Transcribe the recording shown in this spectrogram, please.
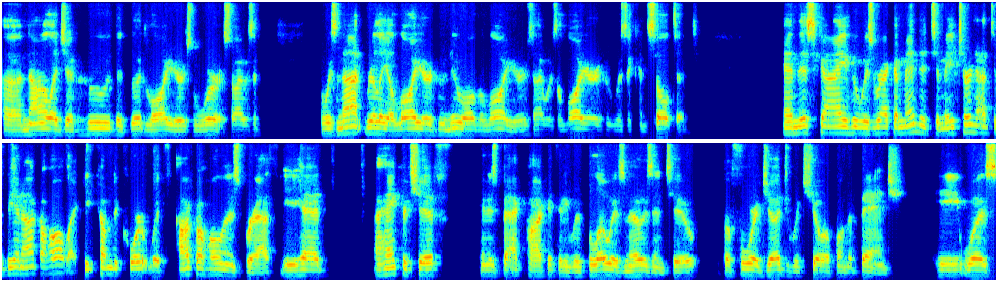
uh, knowledge of who the good lawyers were. So I was a was not really a lawyer who knew all the lawyers. I was a lawyer who was a consultant. And this guy who was recommended to me turned out to be an alcoholic. He'd come to court with alcohol in his breath. He had a handkerchief in his back pocket that he would blow his nose into before a judge would show up on the bench. He was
